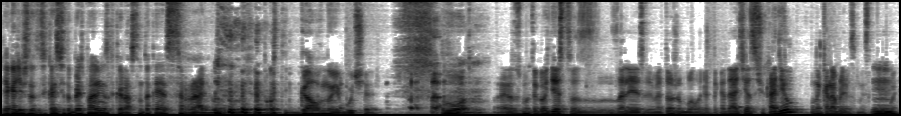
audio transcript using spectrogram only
я, конечно, эту кассету, блядь, смотрел несколько раз, но такая срань была. Просто говно ебучее. Вот. Мы такое детство залезли, у меня тоже было. Это когда отец еще ходил на корабле, в смысле.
